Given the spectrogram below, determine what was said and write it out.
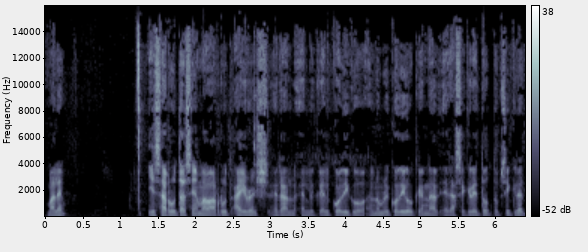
¿vale? y esa ruta se llamaba Route Irish, era el, código, el nombre código que era secreto, top secret,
